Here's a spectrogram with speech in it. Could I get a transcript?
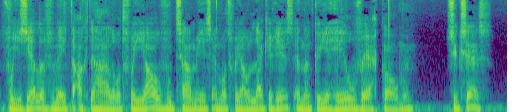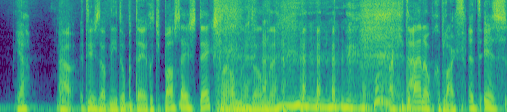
voor jezelf weet te achterhalen wat voor jou voedzaam is en wat voor jou lekker is. En dan kun je heel ver komen. Succes! Ja, nou, het is dat niet op het tegeltje past, deze tekst. Maar anders dan uh, had je er bijna opgeplakt. Het is,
